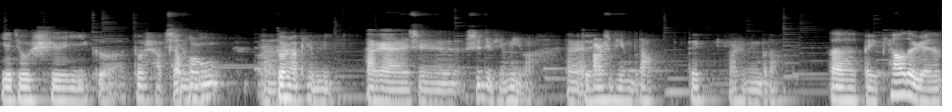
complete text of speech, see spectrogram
也就是一个多少小平米破屋，嗯，多少平米？大概是十几平米吧，大概对二十平不到，对，二十平不到。呃，北漂的人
